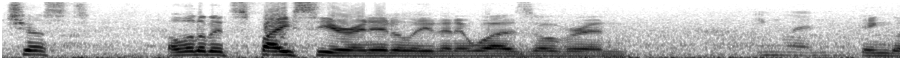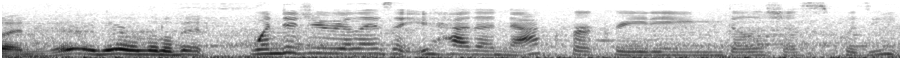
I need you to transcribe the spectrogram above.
just a little bit spicier in Italy than it was over in England. England. They're, they're a little bit. When did you realize that you had a knack for creating delicious cuisine?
